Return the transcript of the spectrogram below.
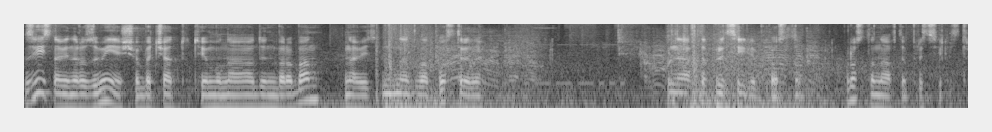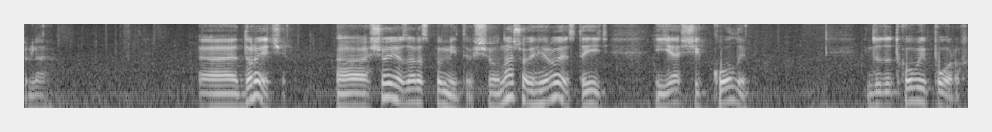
Звісно, він розуміє, що бачат тут йому на один барабан, навіть на два постріли. І на автоприцілі просто. Просто на автоприцілі стріляє. Е, до речі, е, що я зараз помітив? Що у нашого героя стоїть ящик коли і додатковий порох.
